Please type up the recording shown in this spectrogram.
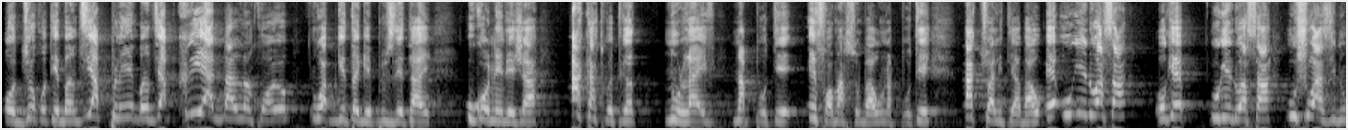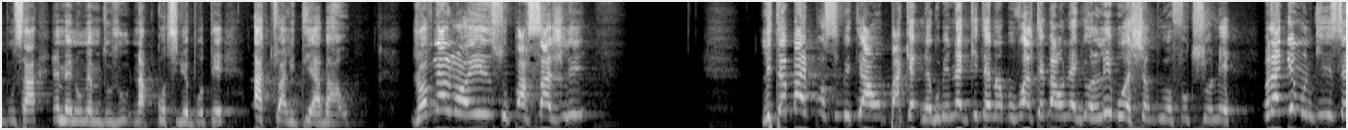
audio côté bandit a plein, bandit a crié avec balle encore, ou a plus de détails, ou connaît déjà, à 4h30, nous live, n'a poté information ba ou n'a poté actualité ba ou. Et où y doit ça? OK? Où y doit ça? Ou choisi nous pour ça? Et eh mais nous même toujours, n'a continuer poter actualité ba ou. Jovenel Moïse, sous passage li, Li te bay possibilité à un paquet nèg ou bien nèg qui dans pouvoir te bay un nèg libre champ pour fonctionner. Peut-être que moun qui dit c'est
